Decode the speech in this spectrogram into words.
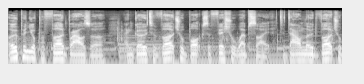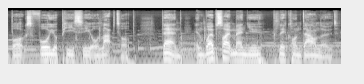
open your preferred browser and go to VirtualBox official website to download VirtualBox for your PC or laptop. Then, in website menu, click on download.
